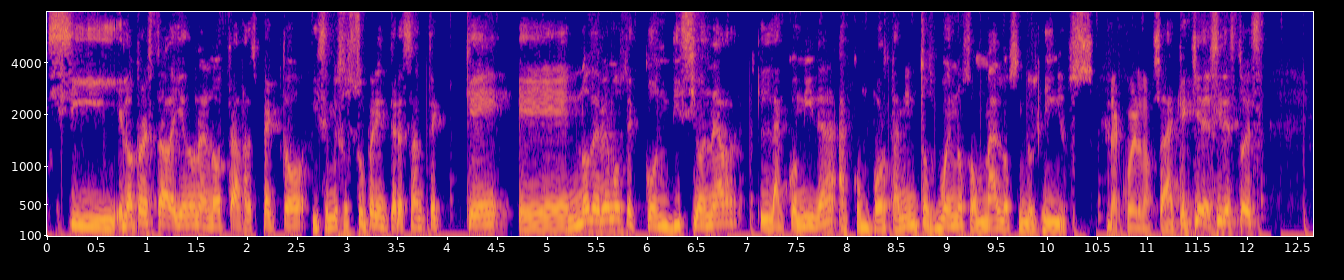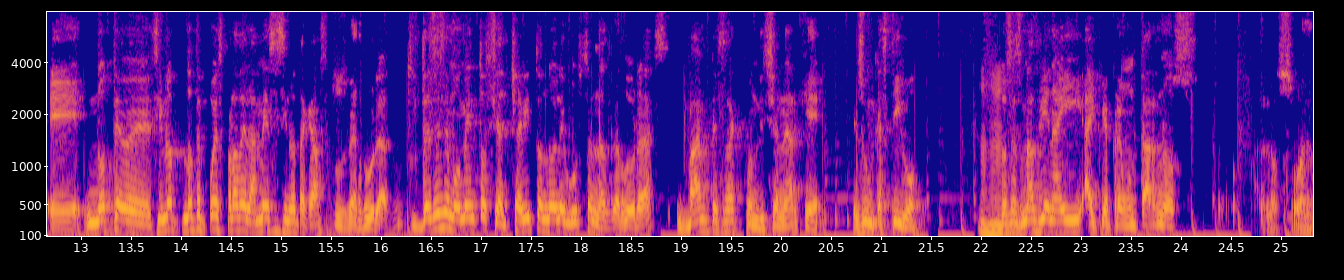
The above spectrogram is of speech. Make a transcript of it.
si el otro estaba leyendo una nota al respecto y se me hizo súper interesante que eh, no debemos de condicionar la comida a comportamientos buenos o malos en los niños. De acuerdo. O sea, ¿qué quiere decir esto? Es, eh, no, te, si no, no, te puedes parar de la mesa si no te acabas tus verduras. Desde ese momento, si al chavito no le gustan las verduras, va a empezar a condicionar que es un castigo. Entonces, más bien ahí hay que preguntarnos, los, bueno,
